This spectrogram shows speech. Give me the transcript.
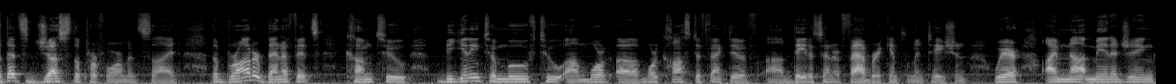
But that's just the performance side. The broader benefits come to beginning to move to a more, uh, more cost-effective um, data center fabric implementation where I'm not managing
